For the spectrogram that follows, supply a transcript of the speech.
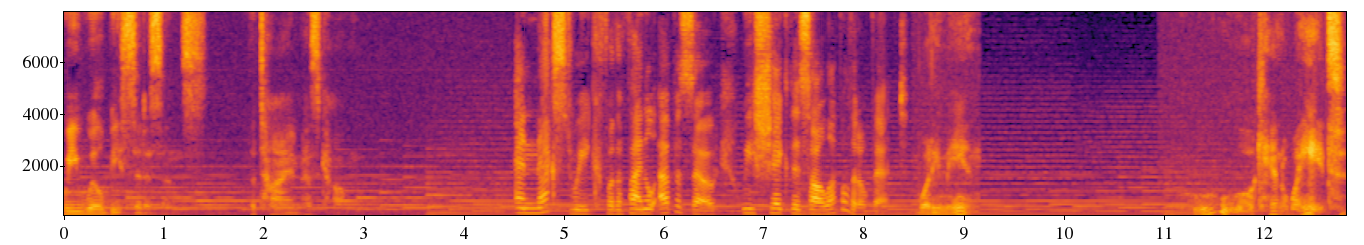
We will be citizens. The time has come. And next week, for the final episode, we shake this all up a little bit. What do you mean? Ooh, can't wait.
